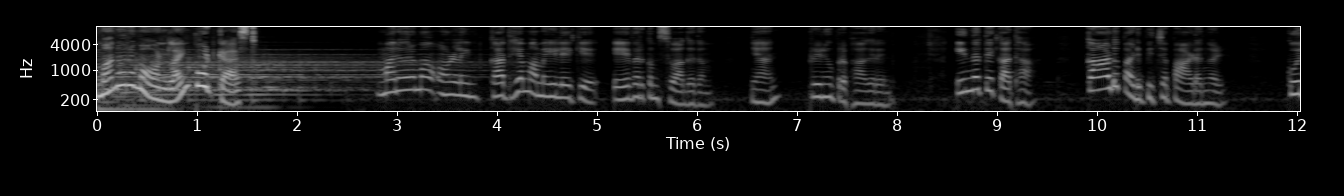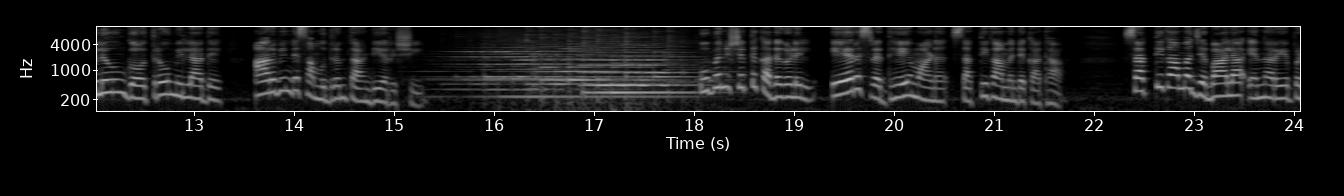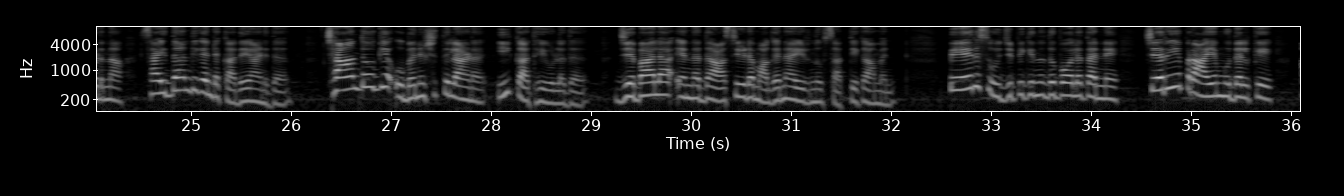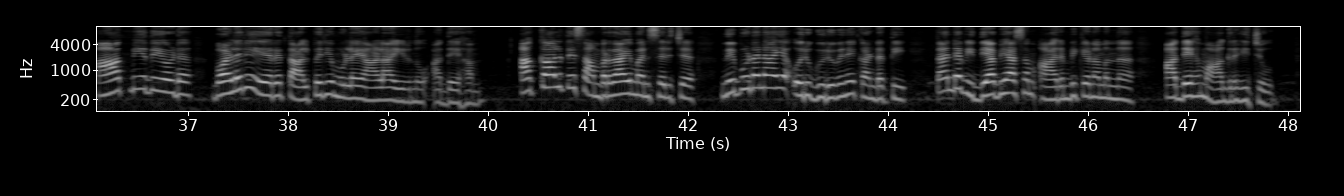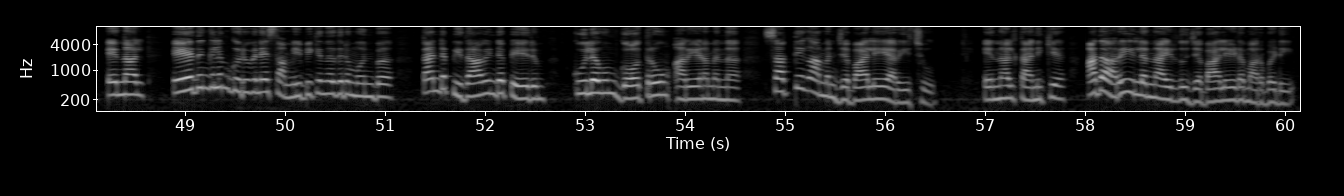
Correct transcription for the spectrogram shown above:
Manorama online podcast. Manorama online കഥയമമ്മയിലേക്ക് ഏവർക്കും സ്വാഗതം. ഞാൻ പ്രിനു പ്രഭാകരൻ. ഇന്നത്തെ കഥ കാട് പഠിപ്പിച്ച പാഠങ്ങൾ കുലവും ഗോത്രവുമില്ലാതെ അറിവിന്റെ സമുദ്രം താണ്ടിയ ഋഷി. ഉപനിഷത്ത് കഥകളിൽ ഏറെ ശ്രദ്ധേയമാണ് സത്യകാമന്റെ കഥ. സത്യകാമ ജബാല എന്നറിയപ്പെടുന്ന സൈദ്ധാന്തികന്റെ കഥയാണിത്. ഛാന്തോഗ്യ ഉപനിഷത്തിലാണ് ഈ കഥയുള്ളത്. ജബാല എന്ന ദാസിയുടെ മകനായിരുന്നു സത്യകാമൻ. പേര് സൂചിപ്പിക്കുന്നത് പോലെ തന്നെ ചെറിയ പ്രായം മുതൽക്കേ ആത്മീയതയോട് വളരെയേറെ താല്പര്യമുള്ളയാളായിരുന്നു അദ്ദേഹം. അക്കാലത്തെ സമ്പ്രദായമനുസരിച്ച് നിപുണനായ ഒരു ഗുരുവിനെ കണ്ടെത്തി തന്റെ വിദ്യാഭ്യാസം ആരംഭിക്കണമെന്ന് അദ്ദേഹം ആഗ്രഹിച്ചു. എന്നാൽ ഏതെങ്കിലും ഗുരുവിനെ സമീപിക്കുന്നതിനു മുൻപ് തന്റെ പിതാവിന്റെ പേരും കുലവും ഗോത്രവും അറിയണമെന്ന് സത്യകാമൻ ജബാലയെ അറിയിച്ചു. എന്നാൽ തനിക്ക് അതറിയില്ലെന്നായിരുന്നു ജബാലയുടെ മറുപടി.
